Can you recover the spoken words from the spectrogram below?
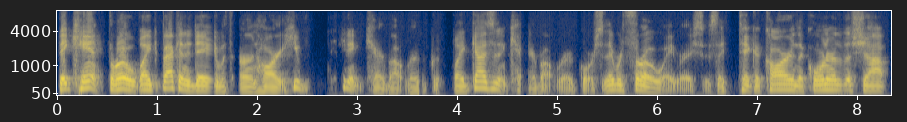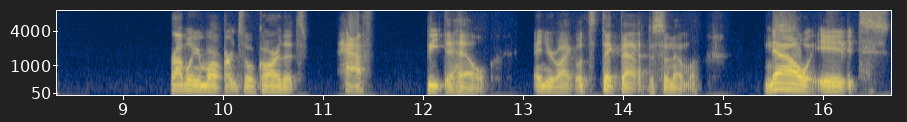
they can't throw like back in the day with Earnhardt he he didn't care about road like guys didn't care about road courses. They were throwaway races. They take a car in the corner of the shop probably your Martinsville car that's half beat to hell and you're like let's take that to Sonoma. Now it's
